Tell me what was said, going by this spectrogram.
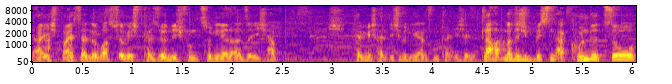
ja, ich weiß ja nur, was für mich persönlich funktioniert. Also ich habe ich kenne mich halt nicht über die ganzen Teile. Klar hat man sich ein bisschen erkundet so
